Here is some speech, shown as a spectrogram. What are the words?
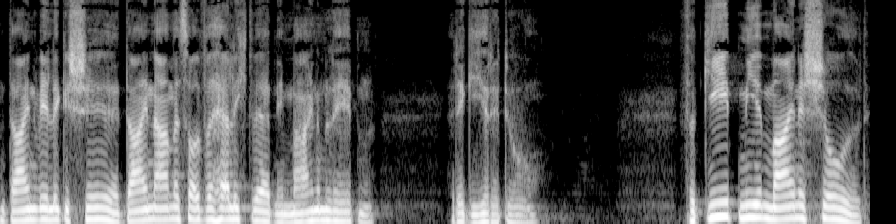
dein Wille geschehe, dein Name soll verherrlicht werden in meinem Leben. Regiere du. Vergib mir meine Schuld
